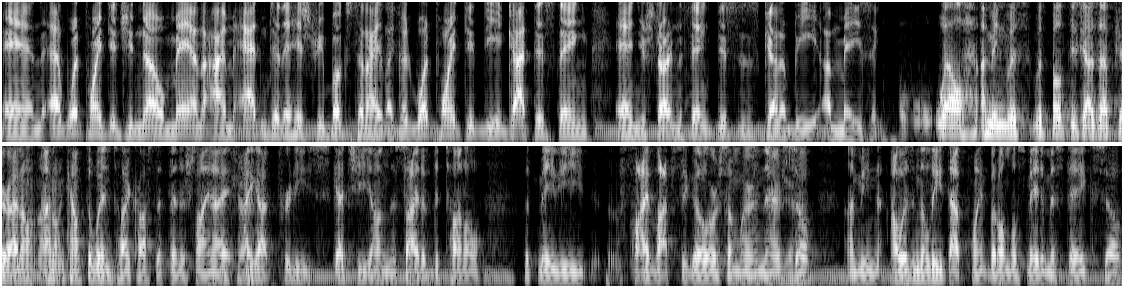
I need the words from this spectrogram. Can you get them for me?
And at what point did you know, man, I'm adding to the history books tonight? Like, at what point did you got this thing and you're starting to think this is gonna be amazing? Well, I mean, with, with both these guys up here, I don't I don't count the win until I cross the finish line. I, okay. I got pretty sketchy on the side of the tunnel with maybe five laps to go or somewhere in there. Yeah. So, I mean, I was in the lead that point, but almost made a mistake. So,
